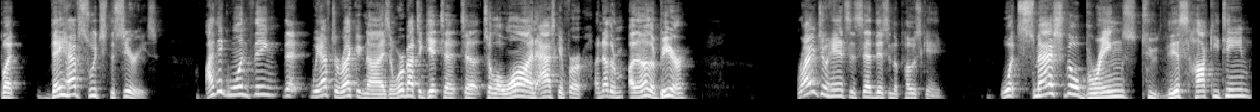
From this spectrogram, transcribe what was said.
But they have switched the series. I think one thing that we have to recognize, and we're about to get to to to Lewan asking for another another beer. Ryan Johansen said this in the post game. What Smashville brings to this hockey team,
